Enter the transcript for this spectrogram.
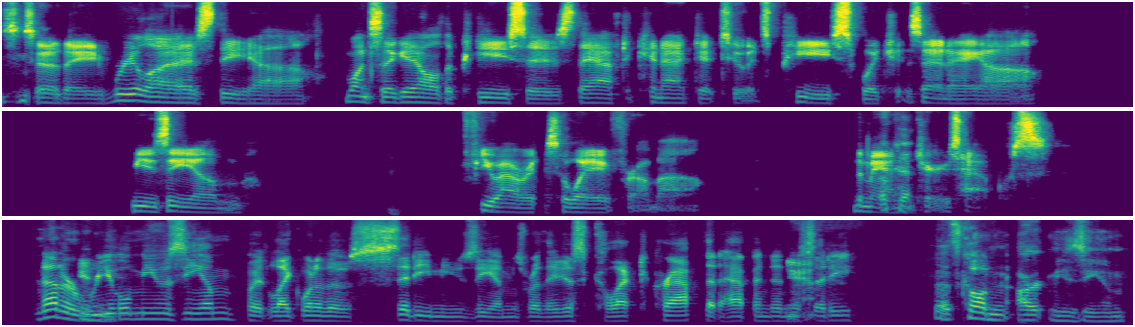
So they realize the uh, once they get all the pieces, they have to connect it to its piece, which is in a uh, museum a few hours away from uh, the Okay. manager's house. Not a In- real museum, but like one of those city museums where they just collect crap that happened in Yeah. the city. that's called an art museum.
